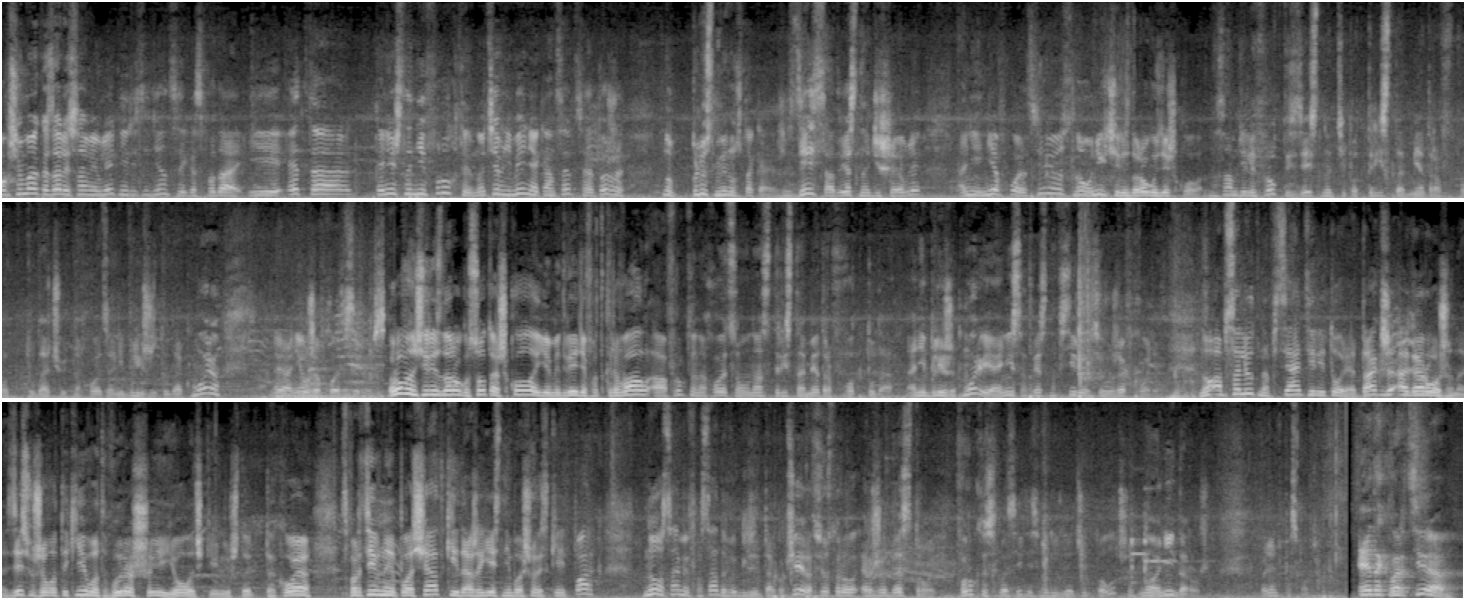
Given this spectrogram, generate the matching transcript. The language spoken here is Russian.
В общем, мы оказались с вами в летней резиденции, господа. И это, конечно, не фрукты, но тем не менее концепция тоже ну, плюс-минус такая же. Здесь, соответственно, дешевле. Они не входят в Сириус, но у них через дорогу здесь школа. На самом деле фрукты здесь, ну, типа 300 метров вот туда чуть находятся. Они ближе туда к морю, и они уже входят в Сириус. Ровно через дорогу сотая школа, ее Медведев открывал, а фрукты находятся у нас 300 метров вот туда. Они ближе к морю, и они, соответственно, в Сириусе уже входят. Но абсолютно вся территория также огорожена. Здесь уже вот такие вот выросшие елочки или что это такое. Спортивные площадки, даже есть небольшой скейт-парк. Но сами фасады выглядят так. Вообще это все строил РЖД строй. Фрукты, согласитесь, выглядят чуть получше, но они дороже. Пойдемте посмотрим. Эта квартира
